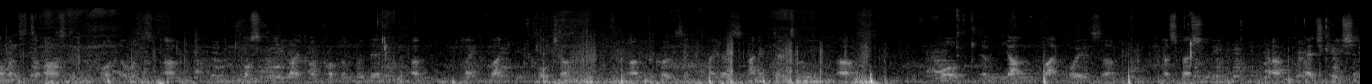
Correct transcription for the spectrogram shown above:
I wanted to ask what there was um, possibly like a problem within um, like black youth culture um, because I guess anecdotally um, for um, young black boys um, especially um, education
